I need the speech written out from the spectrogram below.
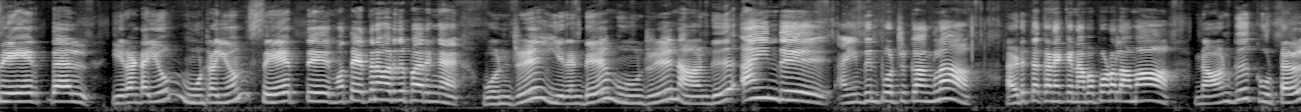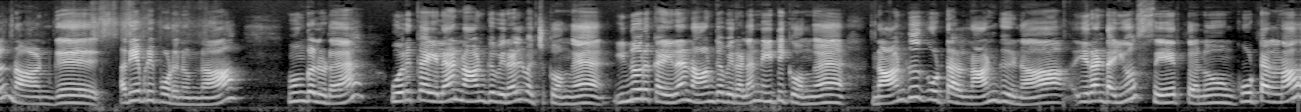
சேர்த்தல். இரண்டையும் மூன்றையும் சேர்த்து. மொத்தம் எத்தனை வருது பாருங்க? ஒன்று இரண்டு மூன்று நான்கு ஐந்து. ஐந்துன்னு போட்டிருக்காங்களா? அடுத்த கணக்கை நம்ம போடலாமா? நான்கு கூட்டல் நான்கு. அது எப்படி போடணும்னா உங்களோட ஒரு கையில் நான்கு விரல் வச்சுக்கோங்க. இன்னொரு கையில் நான்கு விரலை நீட்டிக்கோங்க. நான்கு கூட்டல் நான்குனா இரண்டையும் சேர்த்தணும். கூட்டல்னா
